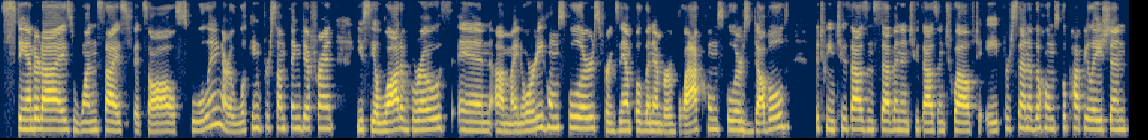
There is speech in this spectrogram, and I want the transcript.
standardized one size fits all schooling are looking for something different. You see a lot of growth in um, minority homeschoolers. For example, the number of black homeschoolers doubled between 2007 and 2012 to 8% of the homeschool population,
